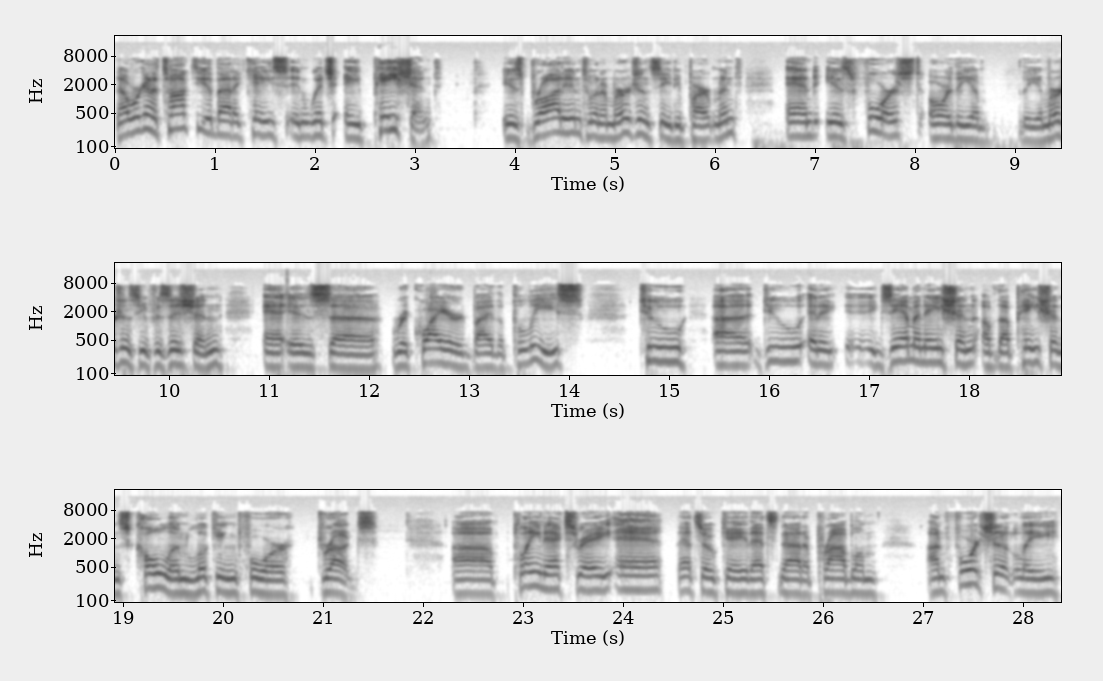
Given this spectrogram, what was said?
Now, we're going to talk to you about a case in which a patient is brought into an emergency department and is forced, or the the emergency physician uh, is uh, required by the police to uh, do an examination of the patient's colon looking for drugs. Uh, plain x ray, eh, that's okay. That's not a problem. Unfortunately,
